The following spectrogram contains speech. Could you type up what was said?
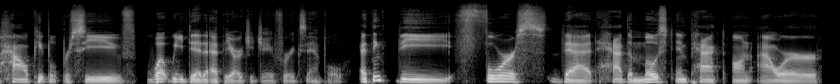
how people perceive what we did at the RGJ, for example, I think the force that had the most impact on our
